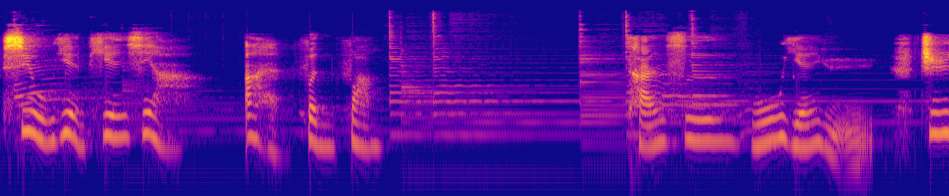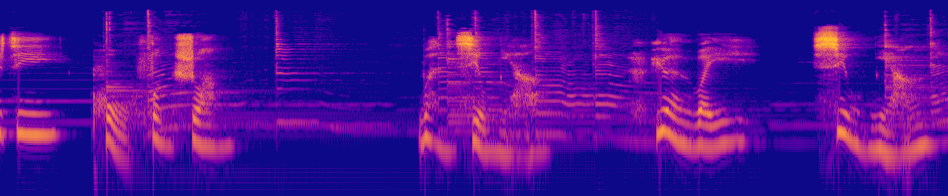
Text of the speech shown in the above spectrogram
绣艳天下暗芬芳。蚕丝无言语，织机普风霜。问绣娘，愿为绣娘。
